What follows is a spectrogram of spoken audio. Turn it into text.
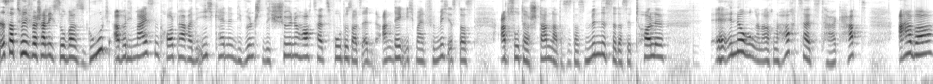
ist natürlich wahrscheinlich sowas gut, aber die meisten Brautpaare, die ich kenne, die wünschen sich schöne Hochzeitsfotos als Andenken. Ich meine, für mich ist das absoluter Standard. Das ist das Mindeste, dass ihr tolle Erinnerungen an euren Hochzeitstag habt. Aber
